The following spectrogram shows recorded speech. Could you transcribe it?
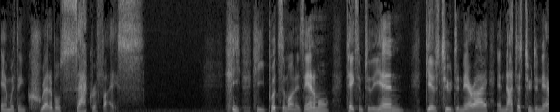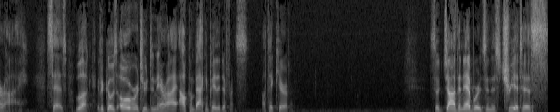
and with incredible sacrifice. He, he puts him on his animal, takes him to the inn, gives two denarii, and not just two denarii, says, Look, if it goes over two denarii, I'll come back and pay the difference. I'll take care of him. So, Jonathan Edwards, in this treatise,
